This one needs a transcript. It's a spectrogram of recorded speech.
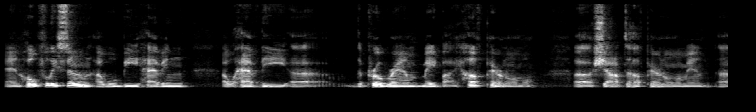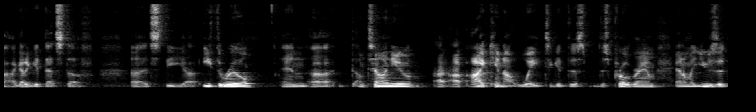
and hopefully soon I will be having I will have the uh, the program made by Huff Paranormal. Uh, shout out to Huff Paranormal, man. Uh, I got to get that stuff. it's the Ethereal and uh, I'm telling you, I, I, I, cannot wait to get this this program, and I'm gonna use it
